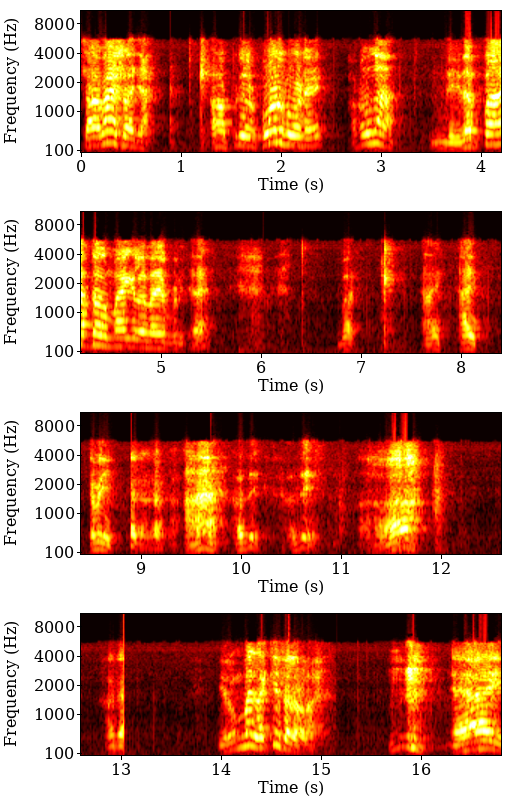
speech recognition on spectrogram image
சாபாஷ் ராஜா அப்படி ஒரு போடு போடு. அவ்வளவுதான். இந்த இதை பார்த்த மயங்கல நான் எப்படி? ஆ? பார். Hi hi. எப்படி? அது அது. நீ ரொம்ப லக்கி செலவலா ஏய்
